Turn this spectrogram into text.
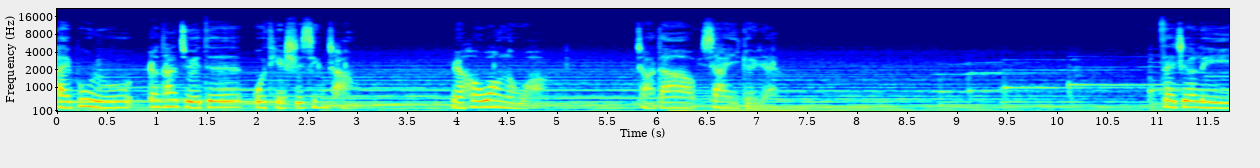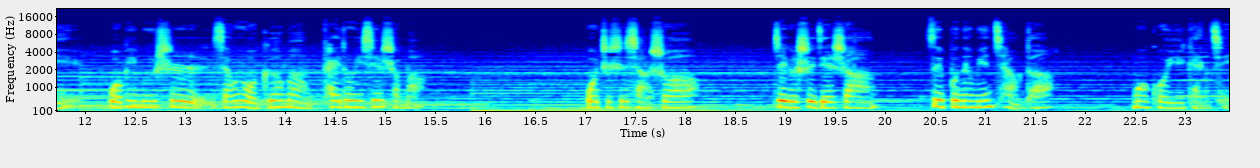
还不如让他觉得我铁石心肠，然后忘了我，找到下一个人。在这里，我并不是想为我哥们开脱一些什么，我只是想说，这个世界上，最不能勉强的，莫过于感情。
